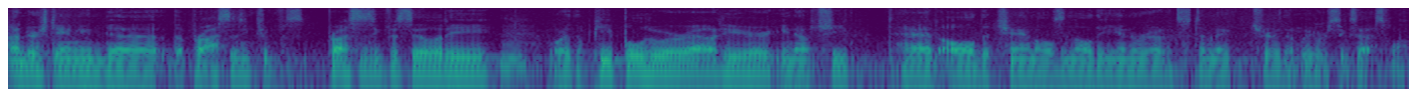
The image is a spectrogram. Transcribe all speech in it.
understanding the, the processing processing facility mm-hmm. or the people who are out here. You know, she had all the channels and all the inroads to make sure that we were successful.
